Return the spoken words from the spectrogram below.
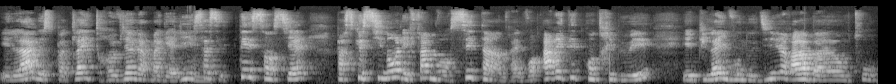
Et là, le spotlight revient vers Magali. Et ça, mm. c'est essentiel parce que sinon, les femmes vont s'éteindre. Elles vont arrêter de contribuer. Et puis là, ils vont nous dire, ah ben, on trouve,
